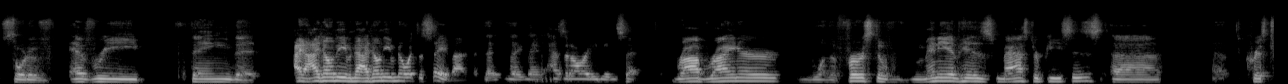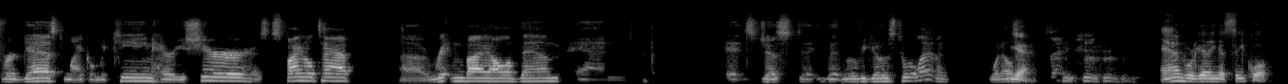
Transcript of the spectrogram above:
sort of everything that I, I don't even I don't even know what to say about it that, that, that hasn't already been said. Rob Reiner, one of the first of many of his masterpieces. Uh, uh, Christopher Guest, Michael McKean, Harry Shearer, as Spinal Tap, uh, written by all of them, and it's just the movie goes to eleven. What else? Yeah. can I say? And we're getting a sequel.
